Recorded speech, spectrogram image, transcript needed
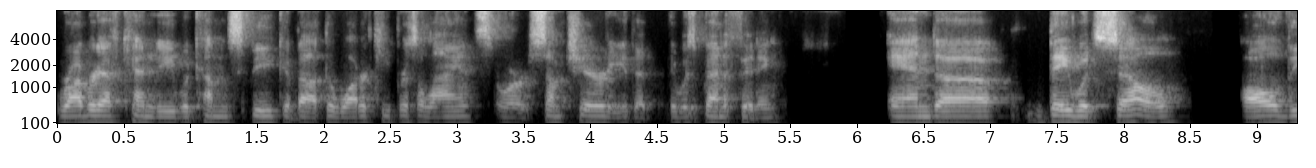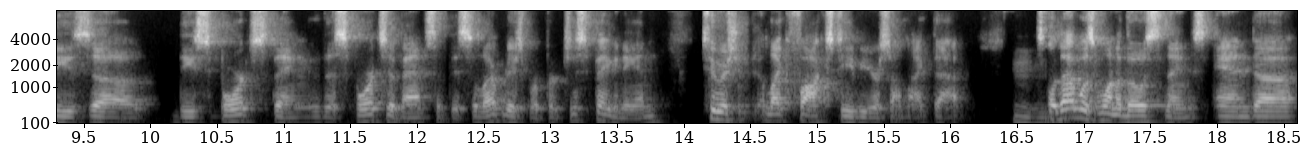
Robert F. Kennedy would come and speak about the Waterkeepers Alliance or some charity that it was benefiting, and uh, they would sell all these uh, these sports thing, the sports events that the celebrities were participating in to a, like Fox TV or something like that. Mm-hmm. So that was one of those things. And uh,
